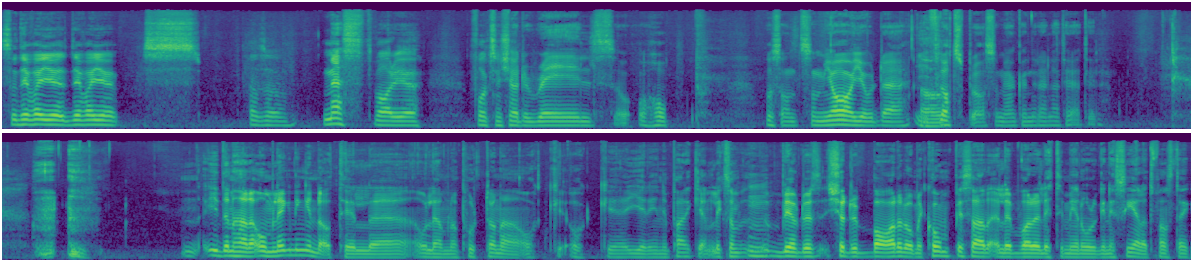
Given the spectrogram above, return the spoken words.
Så det var ju, det var ju, alltså mest var det ju folk som körde rails och, och hopp och sånt som jag gjorde i Ja. Flottsbro som jag kunde relatera till. I den här omläggningen då till eh, att lämna portarna och, och eh, ge dig in i parken. Liksom, Mm. blev du, körde du bara då med kompisar eller var det lite mer organiserat? Fanns det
